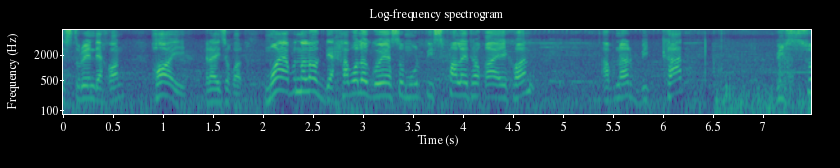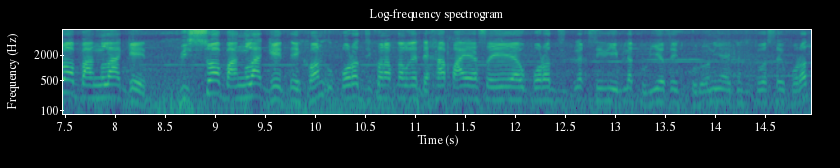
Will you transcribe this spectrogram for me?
ৰেষ্টুৰেণ্ট এখন। হয় ৰাইজসকল। মই আপোনালোকক দেখাবলৈ গৈ আছোঁ মোৰ পিছফালে থকা এইখন আপোনাৰ বিখ্যাত বিশ্ব বাংলা গেট। বিশ্ব বাংলা গেট এইখন। ওপৰত যিখন আপোনালোকে দেখা পাই আছে এই ওপৰত যিবিলাক চিৰি এইবিলাক ঘূৰি আছে ঘূৰণীয়া এইটো যিটো আছে ওপৰত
